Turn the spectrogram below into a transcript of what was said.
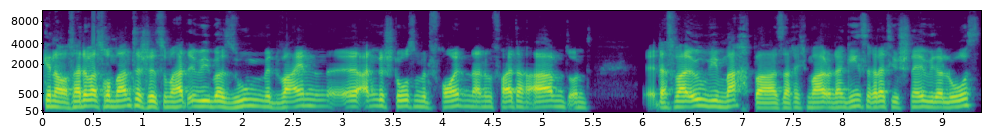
Genau, es hatte was Romantisches und man hat irgendwie über Zoom mit Wein äh, angestoßen mit Freunden an einem Freitagabend und äh, das war irgendwie machbar, sag ich mal. Und dann ging es relativ schnell wieder los.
